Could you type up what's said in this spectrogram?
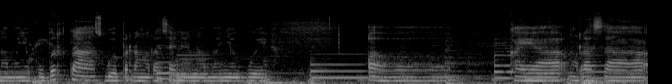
namanya pubertas gue pernah ngerasain yang namanya gue uh, kayak ngerasa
